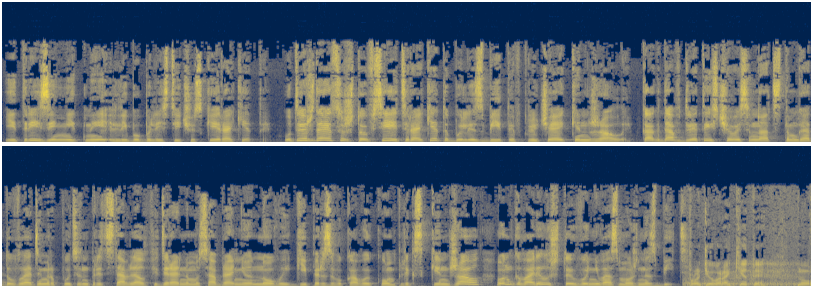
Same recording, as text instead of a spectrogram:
и 3 зенитные либо баллистические ракеты. Утверждается, что все эти ракеты были сбиты, включая кинжалы. Когда в 2018 году Владимир Путин представлял Федеральному собранию новый гиперзвуковой комплекс «Кинжал», он говорил, что его невозможно сбить. Противоракеты, ну,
